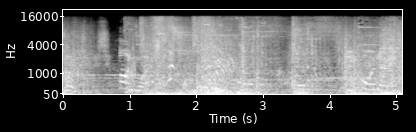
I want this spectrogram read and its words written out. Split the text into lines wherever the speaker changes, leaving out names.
Soldiers, onward! The order is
